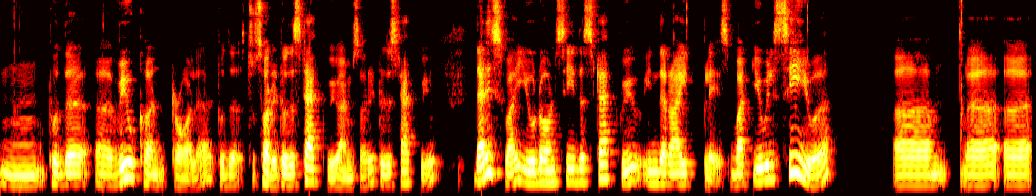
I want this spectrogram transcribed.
um, to the uh, view controller to the to, sorry to the stack view i'm sorry to the stack view. That is why you don't see the stack view in the right place but you will see your um, uh, uh,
